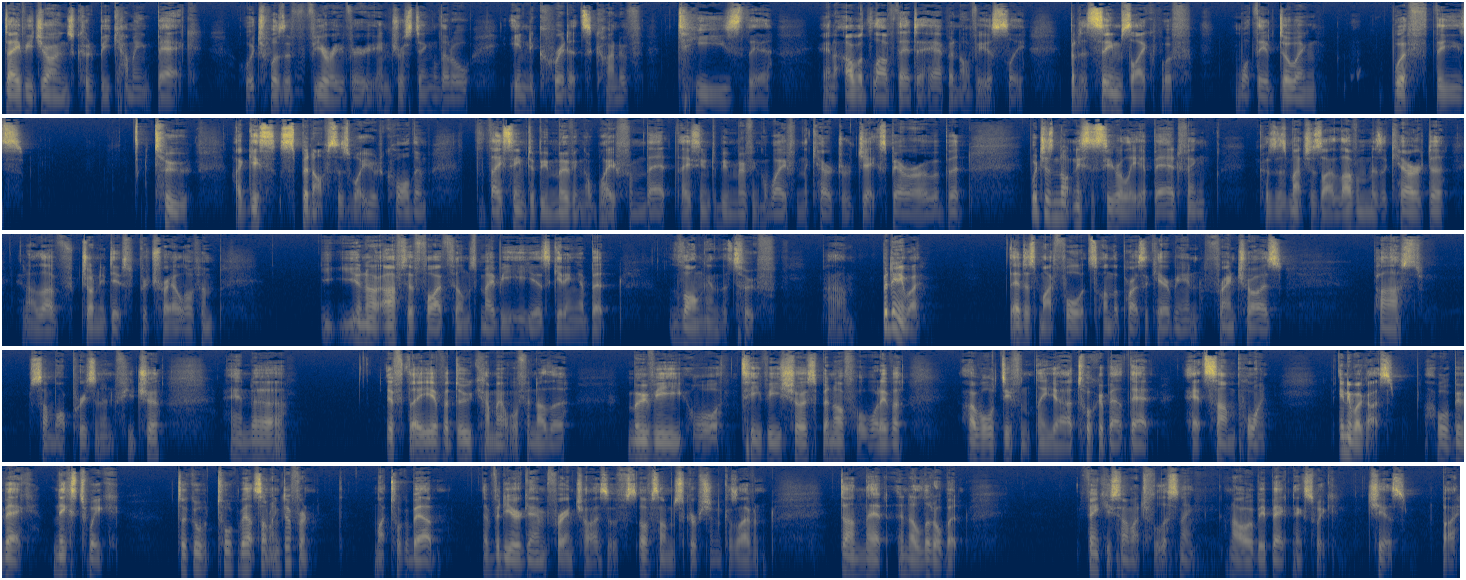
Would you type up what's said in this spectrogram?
Davy Jones could be coming back, which was a very, very interesting little end credits kind of tease there. And I would love that to happen, obviously. But it seems like with what they're doing with these two, I guess, spin offs is what you would call them, they seem to be moving away from that. They seem to be moving away from the character of Jack Sparrow a bit, which is not necessarily a bad thing because as much as I love him as a character and I love Johnny Depp's portrayal of him, you know, after five films, maybe he is getting a bit long in the tooth. Um, but anyway, that is my thoughts on the Pirates of Caribbean franchise, past, somewhat present, and future. And uh, if they ever do come out with another movie or TV show spin off or whatever, I will definitely uh, talk about that at some point. Anyway, guys, I will be back next week to talk about something different. Might talk about a video game franchise of, of some description because I haven't done that in a little bit. Thank you so much for listening, and I will be back next week. Cheers. Bye.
